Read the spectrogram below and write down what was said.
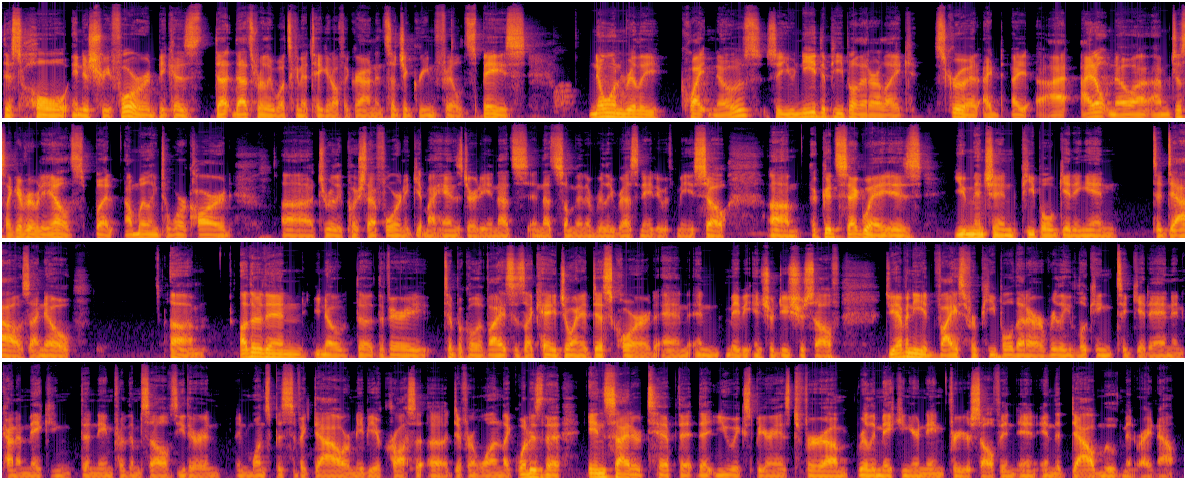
this whole industry forward because that that's really what's going to take it off the ground in such a greenfield space no one really quite knows so you need the people that are like screw it. I, I, I, I don't know. I, am just like everybody else, but I'm willing to work hard uh, to really push that forward and get my hands dirty. And that's, and that's something that really resonated with me. So um, a good segue is you mentioned people getting in to DAOs. I know um, other than you know the the very typical advice is like hey join a discord and and maybe introduce yourself. Do you have any advice for people that are really looking to get in and kind of making the name for themselves either in in one specific dao or maybe across a, a different one? Like what is the insider tip that that you experienced for um, really making your name for yourself in, in in the dao movement right now?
